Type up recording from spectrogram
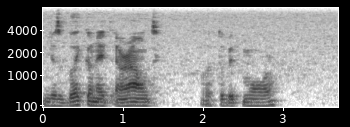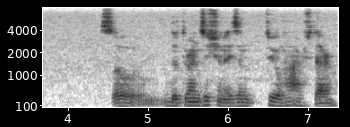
And just blacken it around a little bit more so the transition isn't too harsh there.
